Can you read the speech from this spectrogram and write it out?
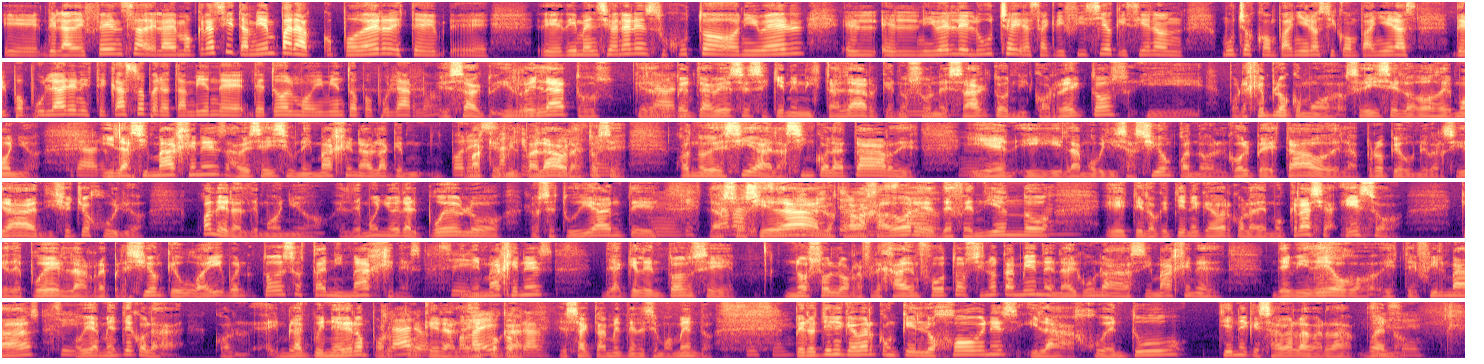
eh, de la defensa de la democracia y también para poder este, eh, eh, dimensionar en su justo nivel el, el nivel de lucha y de sacrificio que hicieron muchos compañeros y compañeras del popular en este caso, pero también de, de todo el movimiento popular, ¿no? Exacto, y relatos que de repente a veces se quieren instalar que no son exactos ni correctos y por ejemplo como se dice los dos demonios Claro. y las imágenes a veces dice una imagen habla que Por más que mil palabras entonces cuando decía a las 5 de la tarde y, en, y la movilización cuando el golpe de estado de la propia universidad en 18 de julio ¿Cuál era el demonio? El demonio era el pueblo, los estudiantes, Mm. La sociedad, los trabajadores organizados. defendiendo este, lo que tiene que ver con la democracia. Eso, que después la represión que hubo ahí, bueno, todo eso está en imágenes, Sí. en imágenes de aquel entonces no solo reflejada en fotos, sino también en algunas imágenes de video este, filmadas, Sí. obviamente con la con, en blanco y negro por, Claro, porque era por la, época, época. exactamente en ese momento. Sí, sí. Pero tiene que ver con que los jóvenes y la juventud tiene que saber la verdad. Bueno, sí.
